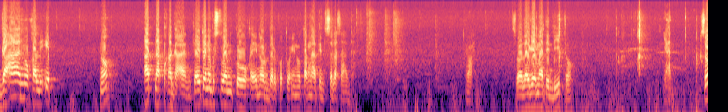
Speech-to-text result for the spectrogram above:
Gaano kaliit. No? At napakagaan. Kaya ito yung nagustuhan ko, kaya in-order ko to. Inutang natin to sa Lazada. Diba? So, lagay natin dito. Yan. So,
